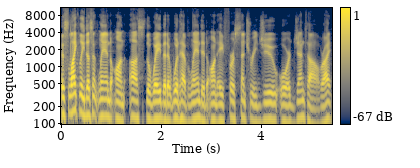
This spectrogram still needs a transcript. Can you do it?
This likely doesn't land on us the way that it would have landed on a first century Jew or Gentile, right?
